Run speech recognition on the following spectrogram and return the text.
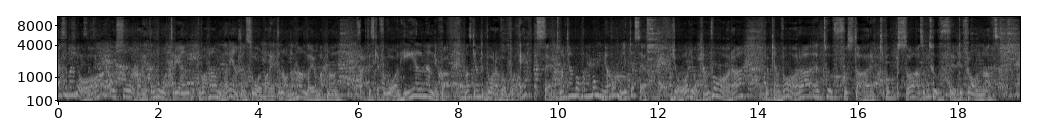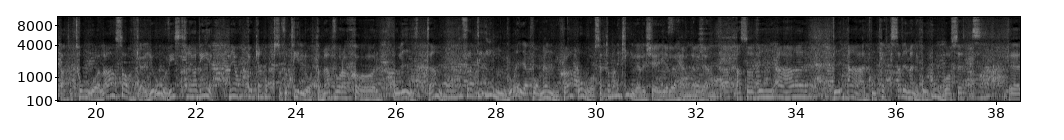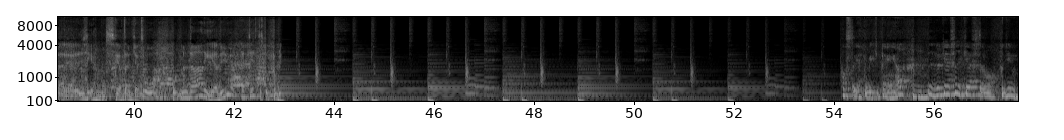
Alltså manligt ja, och sårbarheten återigen, vad handlar egentligen sårbarheten om? Den handlar ju om att man faktiskt ska få vara en hel människa. Man ska inte bara vara på ett sätt. Man kan vara på många olika sätt. Ja, jag kan vara, jag kan vara tuff och stark också. Alltså tuff utifrån att, att tåla saker. Jo, visst kan jag det. Men jag, jag kan också få tillåta mig att vara skör och liten. För att det ingår i att vara människa oavsett om man är kille eller tjej eller hen eller den. Alltså vi är, vi är komplexa vi människor oavsett eh, genus helt enkelt. Och, och, men där är det ju ett jättestort problem.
